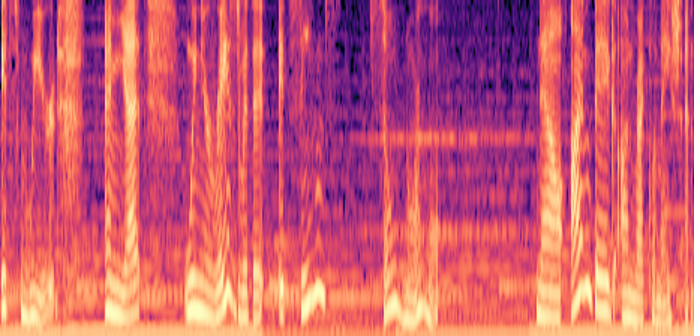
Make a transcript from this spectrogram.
It's weird. And yet, when you're raised with it, it seems so normal. Now, I'm big on reclamation,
